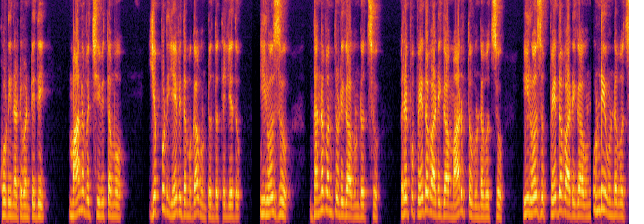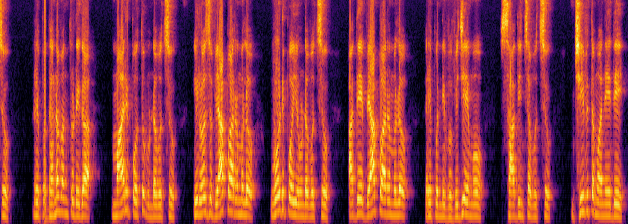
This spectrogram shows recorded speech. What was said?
కూడినటువంటిది. మానవ జీవితము ఎప్పుడు ఏ విధముగా ఉంటుందో తెలియదు. ఈరోజు ధనవంతుడిగా ఉండొచ్చు రేపు పేదవాడిగా మారుతూ ఉండవచ్చు ఈరోజు పేదవాడిగా ఉండి ఉండవచ్చు రేపు ధనవంతుడిగా మారిపోతూ ఉండవచ్చు ఈరోజు వ్యాపారములో ఓడిపోయి ఉండవచ్చు. అదే వ్యాపారములో రేపు నీవు విజయము సాధించవచ్చు. జీవితం అనేది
